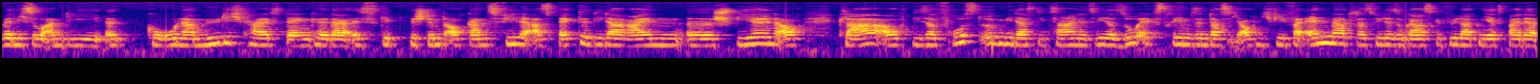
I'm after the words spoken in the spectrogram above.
wenn ich so an die äh, Corona-Müdigkeit denke, da es gibt bestimmt auch ganz viele Aspekte, die da rein äh, spielen. Auch klar, auch dieser Frust irgendwie, dass die Zahlen jetzt wieder so extrem sind, dass sich auch nicht viel verändert, dass viele sogar das Gefühl hatten, jetzt bei der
